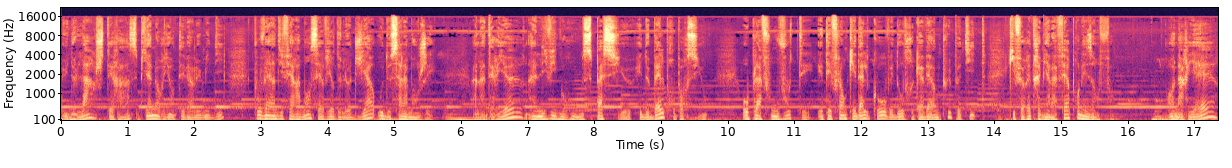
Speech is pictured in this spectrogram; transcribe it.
une large terrasse bien orientée vers le midi pouvait indifféremment servir de loggia ou de salle à manger. À l'intérieur, un living room spacieux et de belles proportions, au plafond voûté, était flanqué d'alcôves et d'autres cavernes plus petites qui feraient très bien l'affaire pour les enfants. En arrière,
